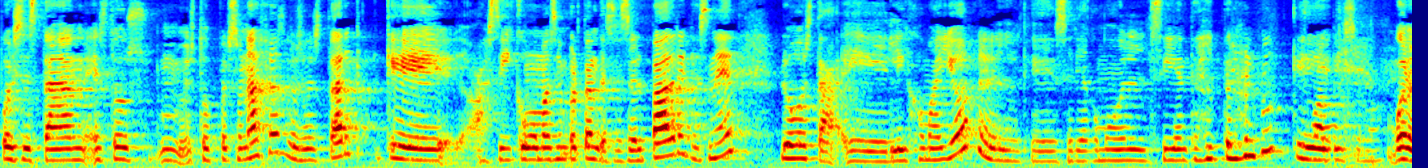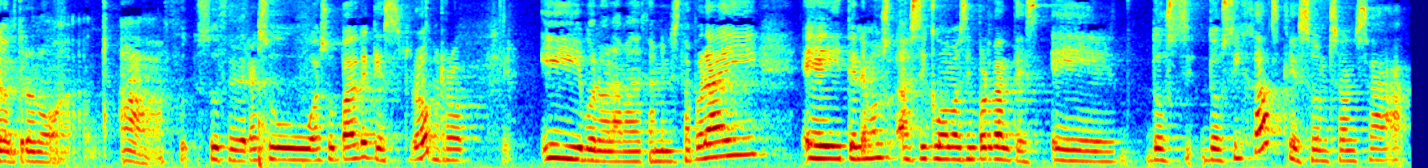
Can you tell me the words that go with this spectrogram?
pues están estos, mm, estos personajes, los Stark, que así como más importantes es el padre, que es Ned, luego está eh, el hijo mayor, el que sería como el siguiente al trono, que... Guapísimo. Bueno, el trono a, a suceder a su, a su padre, que es Rob. Rob, sí. Y bueno, la madre también está por ahí. eh, y tenemos, así como más importantes, eh, dos, dos hijas, que son Sansa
